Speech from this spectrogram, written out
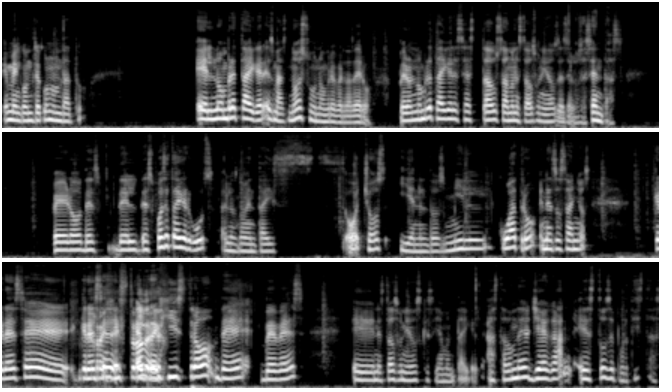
me encontré con un dato. El nombre Tiger, es más, no es un nombre verdadero, pero el nombre Tiger se ha estado usando en Estados Unidos desde los 60 Pero del, después de Tiger Woods, en los 98 y en el 2004, en esos años, crece, crece el, registro, de... registro de bebés en Estados Unidos que se llaman Tiger. ¿Hasta dónde llegan estos deportistas?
